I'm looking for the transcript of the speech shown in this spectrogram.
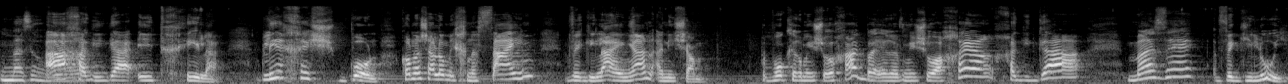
מה זה אומר? החגיגה התחילה. בלי חשבון. כל מה שהיה לו מכנסיים וגילה העניין, אני שם. בבוקר מישהו אחד, בערב מישהו אחר, חגיגה, מה זה? וגילוי.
